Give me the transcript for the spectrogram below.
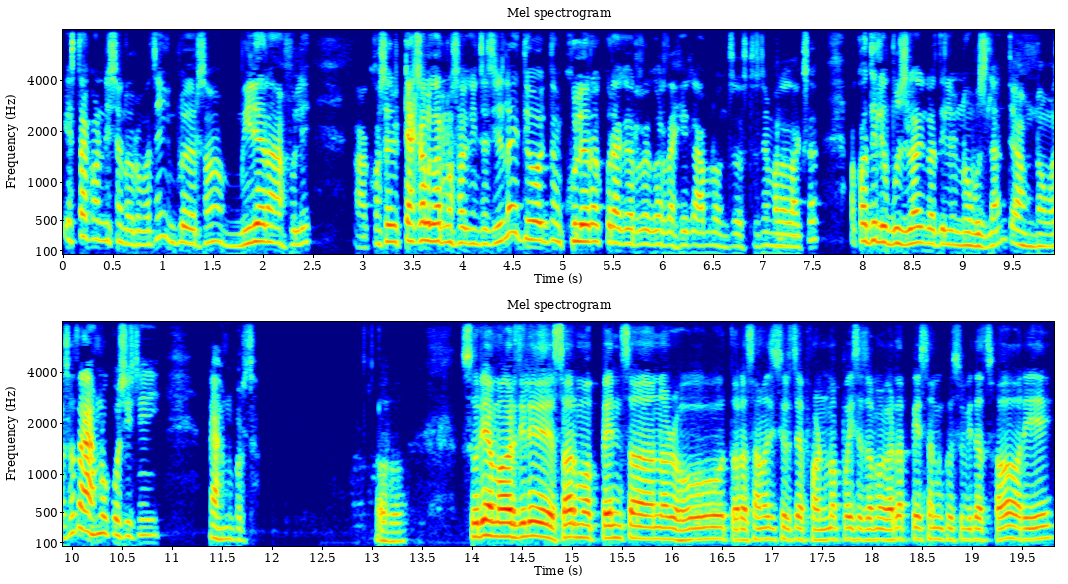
यस्ता कन्डिसनहरूमा चाहिँ इम्प्लोयरसँग मिलेर आफूले कसरी ट्याकल गर्न सकिन्छ चिजलाई त्यो एकदम खुलेर कुरा गरेर गर्दाखेरि राम्रो हुन्छ जस्तो चाहिँ मलाई लाग्छ। कतिले बुझ्ला कतिले नबुझ्ला त्यो आफ्नो ठाउँमा छ तर आफ्नो कोसिस चाहिँ राख्नुपर्छ। ओहो। सूर्य मगरजीले सर म पेन्सनर हो तर सामाजिक सुरक्षा फन्डमा पैसा जम्मा गर्दा पेन्सनको सुविधा छ अरे।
